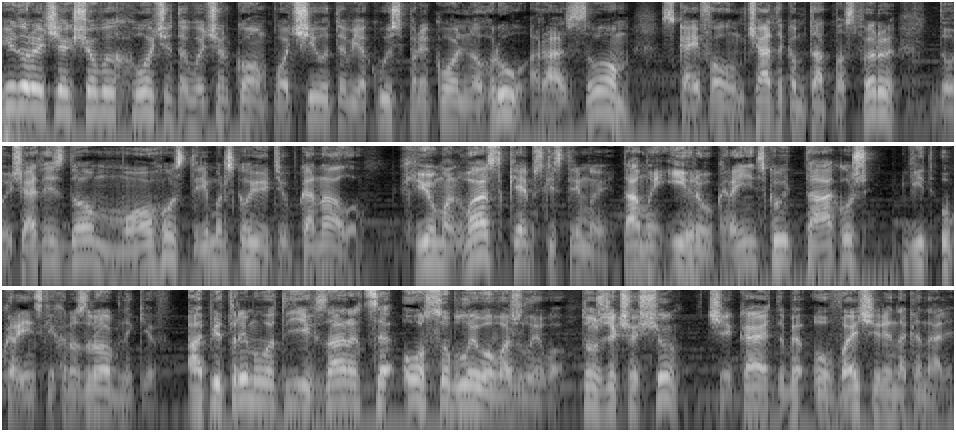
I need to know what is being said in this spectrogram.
І до речі, якщо ви хочете вечірком почилити в якусь прикольну гру разом з кайфовим чатиком та атмосферою, долучайтесь до мого стрімерського YouTube каналу. Human Vast кепські стріми. Там і ігри українською також від українських розробників. А підтримувати їх зараз це особливо важливо. Тож, якщо що, чекаю тебе увечері на каналі.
